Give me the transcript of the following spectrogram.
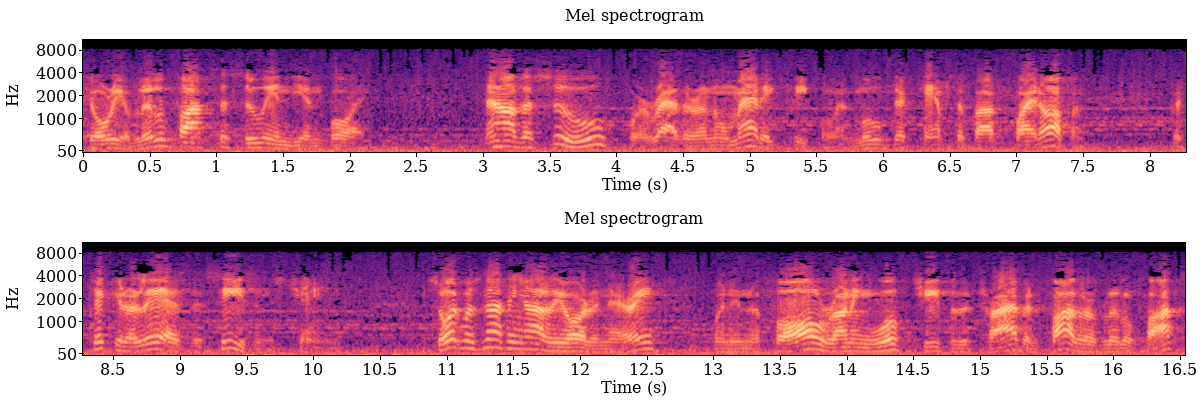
story of Little Fox the Sioux Indian boy. Now, the Sioux were rather a nomadic people and moved their camps about quite often, particularly as the seasons changed. So it was nothing out of the ordinary when in the fall, Running Wolf, chief of the tribe and father of Little Fox,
